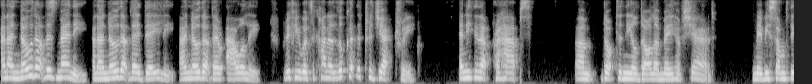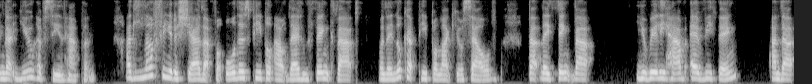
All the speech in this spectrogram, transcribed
and I know that there's many, and I know that they're daily, I know that they're hourly. But if you were to kind of look at the trajectory, anything that perhaps um, Dr. Neil Dhalla may have shared, maybe something that you have seen happen. I'd love for you to share that for all those people out there who think that when they look at people like yourself that they think that you really have everything and that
